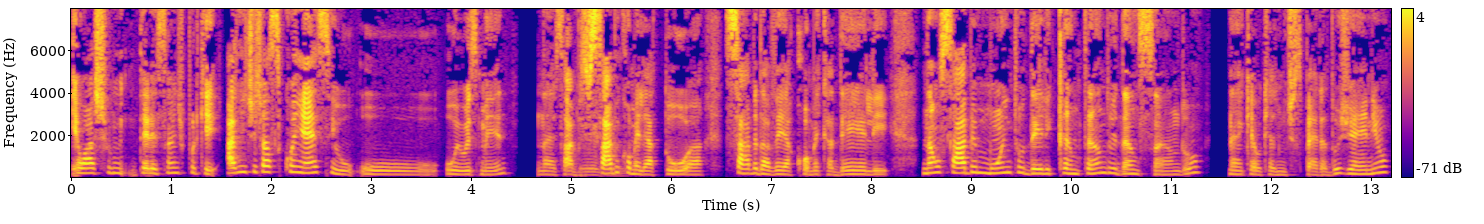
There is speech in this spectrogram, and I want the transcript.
eu acho interessante porque a gente já se conhece o, o, o Will Smith, né? Sabe? Uhum. Sabe como ele atua, sabe da veia cômica dele, não sabe muito dele cantando e dançando, né? Que é o que a gente espera do gênio,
